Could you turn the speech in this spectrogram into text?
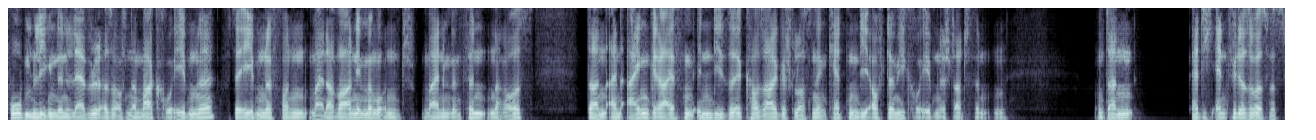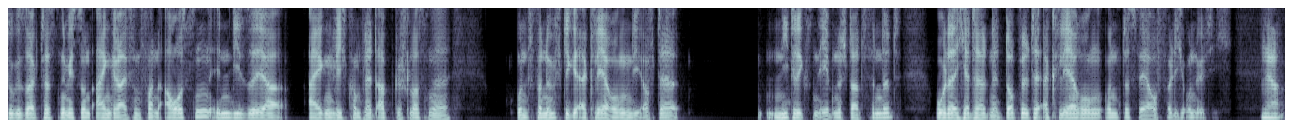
oben liegenden Level, also auf einer Makroebene, auf der Ebene von meiner Wahrnehmung und meinem Empfinden heraus, dann ein Eingreifen in diese kausal geschlossenen Ketten, die auf der Mikroebene stattfinden. Und dann hätte ich entweder sowas, was du gesagt hast, nämlich so ein Eingreifen von außen in diese ja eigentlich komplett abgeschlossene und vernünftige Erklärung, die auf der niedrigsten Ebene stattfindet, oder ich hätte halt eine doppelte Erklärung und das wäre auch völlig unnötig. Ja.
